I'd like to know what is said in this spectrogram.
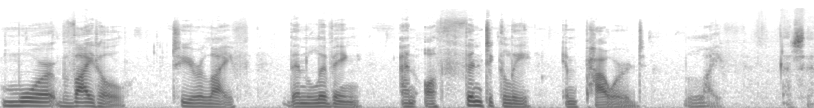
more vital to your life than living an authentically empowered life. That's it.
